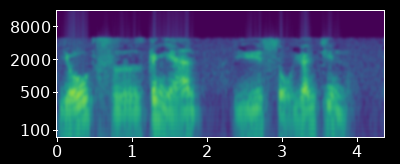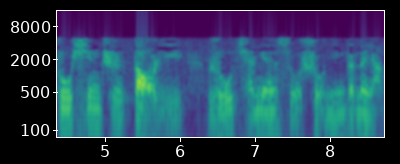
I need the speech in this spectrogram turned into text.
由此真言与所缘境诸心之道理，如前面所说明的那样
